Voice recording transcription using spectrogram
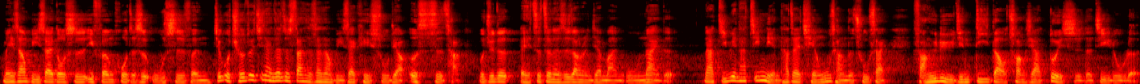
每场比赛都是一分或者是五十分，结果球队竟然在这三十三场比赛可以输掉二十四场，我觉得，诶，这真的是让人家蛮无奈的。那即便他今年他在前五场的出赛防御率已经低到创下队史的记录了，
